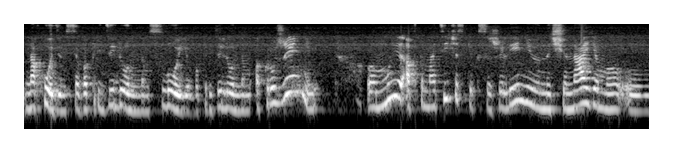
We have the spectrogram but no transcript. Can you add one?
находимся в определенном слое, в определенном окружении, э, мы автоматически, к сожалению, начинаем э,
